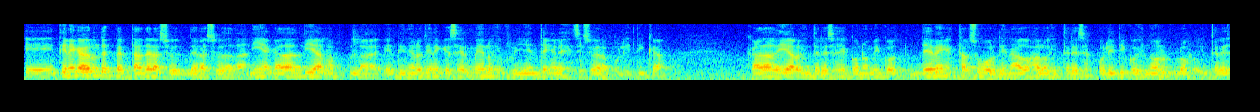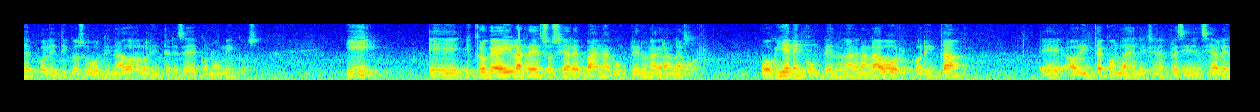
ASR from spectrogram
eh, tiene que haber un despertar de la, de la ciudadanía. Cada día el dinero tiene que ser menos influyente en el ejercicio de la política. Cada día los intereses económicos deben estar subordinados a los intereses políticos y no los intereses políticos subordinados a los intereses económicos. Y eh, yo creo que ahí las redes sociales van a cumplir una gran labor, o vienen cumpliendo una gran labor. Ahorita, eh, ahorita con las elecciones presidenciales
